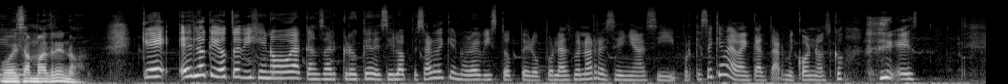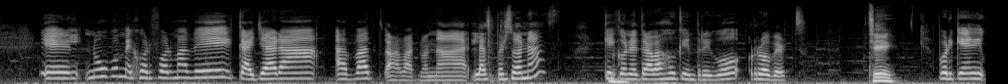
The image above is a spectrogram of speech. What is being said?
O esa madre no. Que es lo que yo te dije, no me voy a cansar, creo que decirlo, a pesar de que no lo he visto, pero por las buenas reseñas y porque sé que me va a encantar, me conozco. es- el- no hubo mejor forma de callar a, a, Bat- a Batman, a las personas, que con el trabajo que entregó Robert. Sí. Porque,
